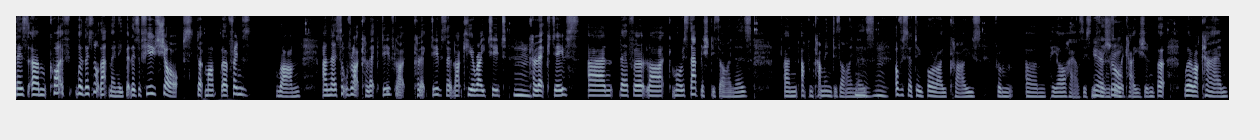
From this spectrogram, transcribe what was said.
there's um quite a f- well, there's not that many, but there's a few shops that my uh, friends run, and they're sort of like collective, like collectives. They're like curated Mm. collectives, and they're for like more established designers and up and coming designers. Mm, mm. Obviously, I do borrow clothes from. Um, PR houses and Yeah, things sure. on occasion, but where I can,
